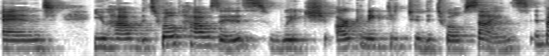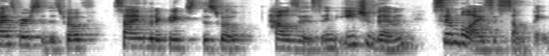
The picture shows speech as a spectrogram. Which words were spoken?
And you have the 12 houses, which are connected to the 12 signs, and vice versa, the 12 signs that are connected to the 12 houses, and each of them symbolizes something.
